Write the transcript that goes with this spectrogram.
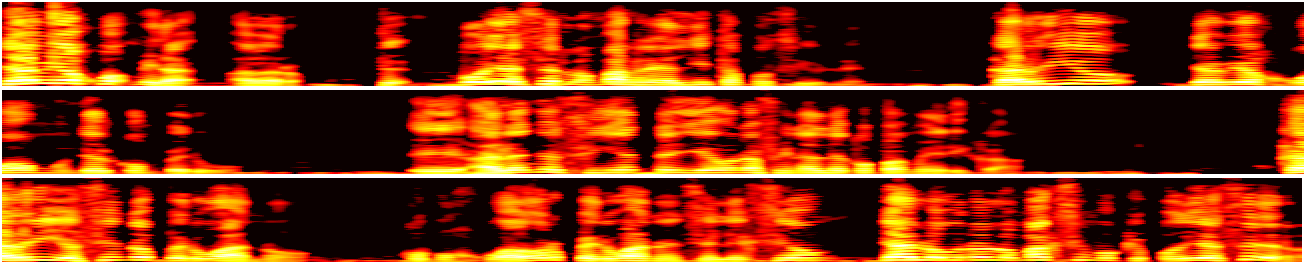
ya había jugado, mira, a ver, te- voy a ser lo más realista posible. Carrillo ya había jugado un mundial con Perú. Eh, al año siguiente llega a una final de Copa América. Carrillo, siendo peruano, como jugador peruano en selección, ya logró lo máximo que podía hacer.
